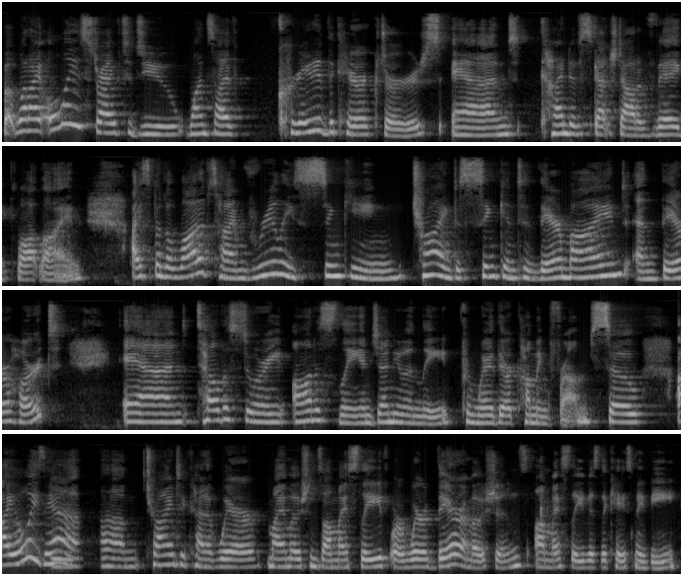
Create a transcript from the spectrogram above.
But what i always strive to do once i've created the characters and kind of sketched out a vague plot line, I spend a lot of time really sinking, trying to sink into their mind and their heart and tell the story honestly and genuinely from where they're coming from. So I always am um, trying to kind of wear my emotions on my sleeve or wear their emotions on my sleeve, as the case may be,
